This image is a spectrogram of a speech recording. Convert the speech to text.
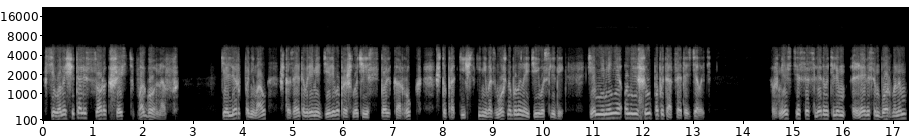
Всего насчитали 46 вагонов. Келлер понимал, что за это время дерево прошло через столько рук, что практически невозможно было найти его следы. Тем не менее, он решил попытаться это сделать. Вместе со следователем Левисом Борманом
